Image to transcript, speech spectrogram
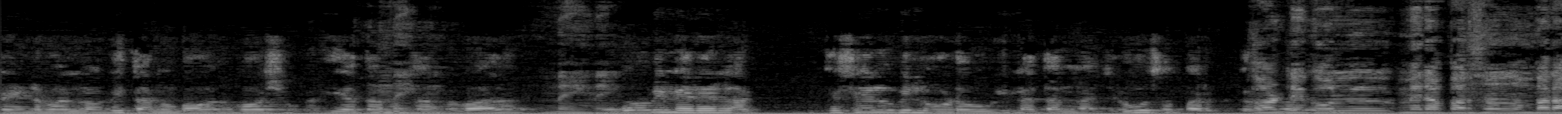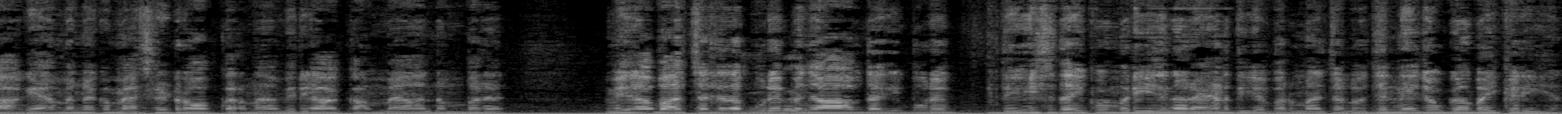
ਪਿੰਡ ਵੱਲੋਂ ਵੀ ਤੁਹਾਨੂੰ ਬਹੁਤ ਬਹੁਤ ਸ਼ੁਕਰੀਆ ਤੁਹਾਨੂੰ। ਧੰਨਵਾਦ। ਨਹੀਂ ਨਹੀਂ। ਜਦੋਂ ਵੀ ਮੇਰੇ ਲੱਗ ਕਿਸੇ ਨੂੰ ਵੀ ਲੋੜ ਹੋਊਗੀ ਮੈਂ ਤੁਹਾਨੂੰ ਜ਼ਰੂਰ ਸੰਪਰਕ ਕਰੂੰਗਾ। ਤੁਹਾਡੇ ਕੋਲ ਮੇਰਾ ਪਰਸਨਲ ਨੰਬਰ ਆ ਗਿਆ ਮੈਨੂੰ ਇੱਕ ਮੈਸੇਜ ਡ੍ਰੌਪ ਕਰਨਾ ਵੀਰੇ ਆਹ ਕੰਮ ਹੈ ਆਹ ਨੰਬਰ ਹੈ। ਮੇਰਾ ਬਾਤ ਚੱਲੇ ਤਾਂ ਪੂਰੇ ਪੰਜਾਬ ਦਾ ਕੀ ਪੂਰੇ ਦੇਸ਼ ਦਾ ਹੀ ਕੋਈ ਮਰੀਜ਼ ਨਾ ਰਹਿਣ ਦੀਏ ਪਰ ਮੈਂ ਚਲੋ ਜਿੰਨੇ ਜੋਗਾ ਬਾਈ ਕਰੀ ਜਾਂ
